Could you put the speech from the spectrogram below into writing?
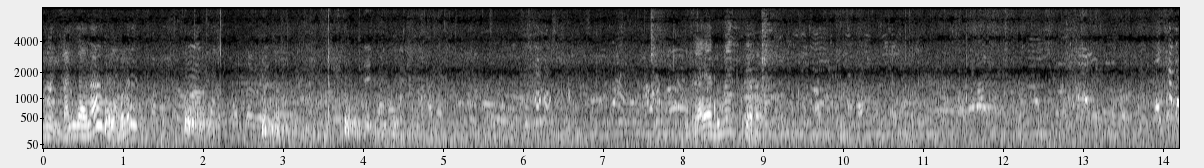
হবে গান যায় না বলে গায়ে ডুবে দিতে হয় এখানে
